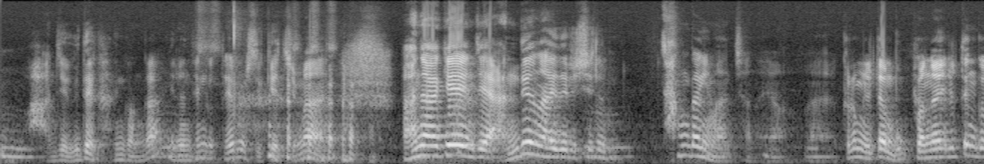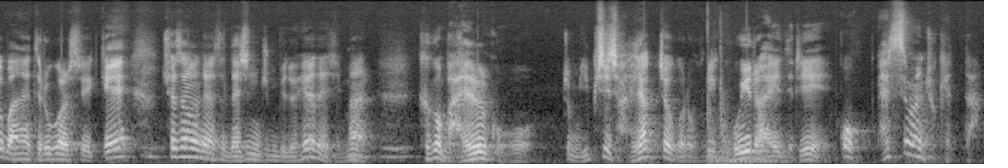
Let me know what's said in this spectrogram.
음. 아, 이제 의대 가는 건가? 이런 생각도 해볼 수 있겠지만, 만약에 이제 안 되는 아이들이 실은 음. 상당히 많잖아요. 아, 그럼 일단 목표는 1등급 안에 들어갈 수 있게 최선을 다해서 내신 준비도 해야 되지만, 음. 그거 말고 좀 입시 전략적으로 우리 고1 아이들이 꼭 했으면 좋겠다.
